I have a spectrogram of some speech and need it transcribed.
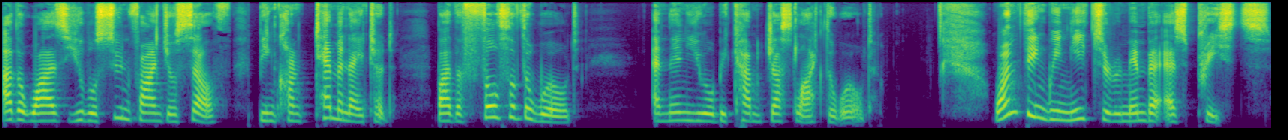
otherwise, you will soon find yourself being contaminated by the filth of the world, and then you will become just like the world. One thing we need to remember as priests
